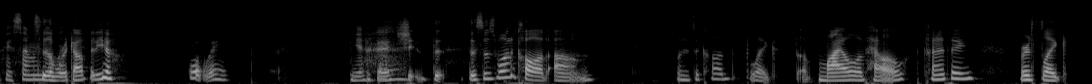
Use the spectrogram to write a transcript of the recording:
okay, send me To the the workout video. What link? Yeah. Okay. She, th- this is one called um, what is it called? Like the Mile of Hell kind of thing, where it's like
